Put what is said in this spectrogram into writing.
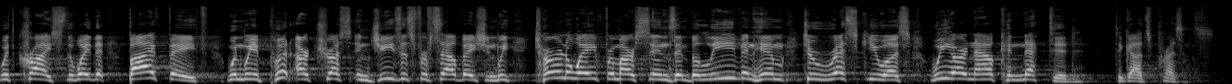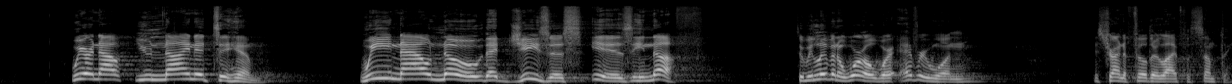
with Christ. The way that by faith, when we put our trust in Jesus for salvation, we turn away from our sins and believe in Him to rescue us, we are now connected to God's presence. We are now united to Him we now know that Jesus is enough. So we live in a world where everyone is trying to fill their life with something.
